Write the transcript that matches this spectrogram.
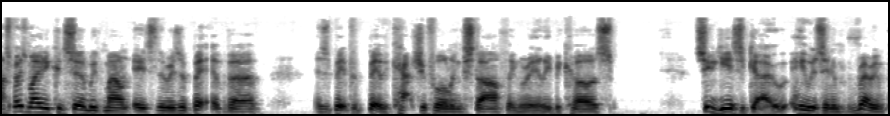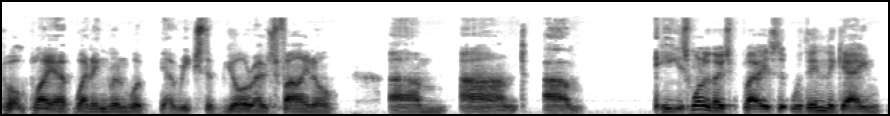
I, suppose my only concern with Mount is there is a bit of a there's a bit of a bit of a catch a falling star thing, really, because two years ago, he was a very important player when England would you know, reach the Euros final, um, and um, he's one of those players that within the game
